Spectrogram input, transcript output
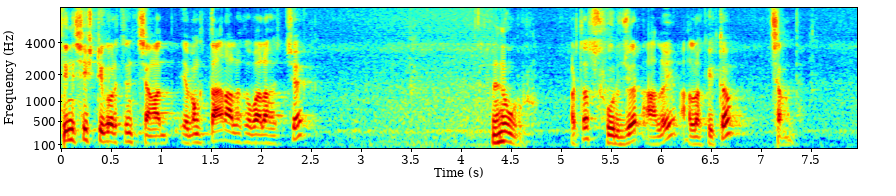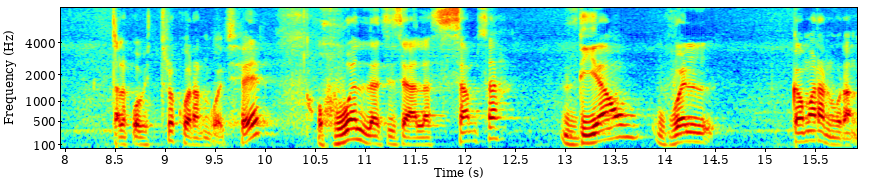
তিনি সৃষ্টি করেছেন চাঁদ এবং তার আলোকে বলা হচ্ছে নূর অর্থাৎ সূর্যের আলোয় আলোকিত চাঁদ। তাহলে পবিত্র কোরআন বলছে দিয়াও ওয়েল কামারা নুরান।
